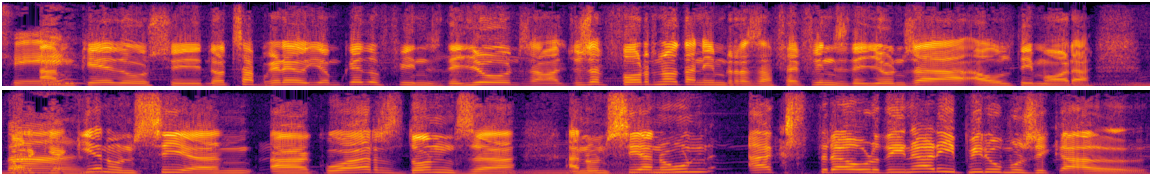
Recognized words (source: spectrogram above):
Sí? em quedo, si no et sap greu, jo em quedo fins dilluns. Amb el Josep Forns no tenim res a fer fins dilluns a, a última hora. Val. Perquè aquí anuncien, a quarts d'onze, anuncien un extraordinari piro musical.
